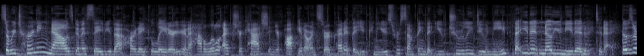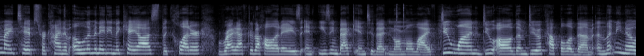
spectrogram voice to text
So returning now is gonna save you that heartache later. You're gonna have a little extra cash in your pocket or in store credit that you can use for something that you truly do need that you didn't know you needed today. Those are my tips for kind of eliminating the chaos, the clutter right after the holidays and easing back into that normal life. Do one, do all of them, do a couple of them, and let me know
